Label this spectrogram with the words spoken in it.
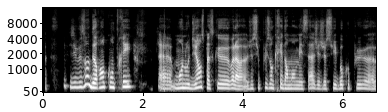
j'ai besoin de rencontrer euh, mon audience parce que voilà je suis plus ancrée dans mon message et je suis beaucoup plus euh,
